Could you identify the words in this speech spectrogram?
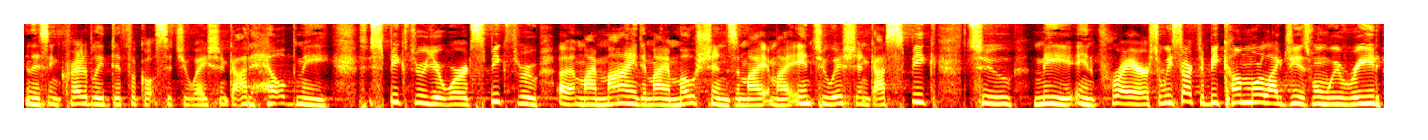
in this incredibly difficult situation? God, help me. Speak through your words. Speak through uh, my mind and my emotions and my, my intuition. God, speak to me in prayer. So we start to become more like Jesus when we read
